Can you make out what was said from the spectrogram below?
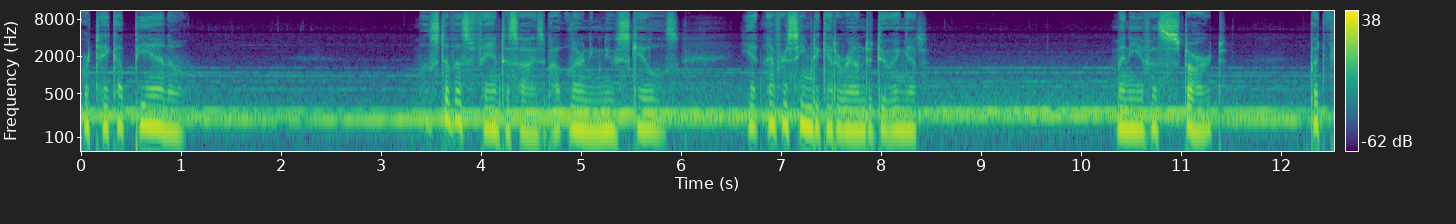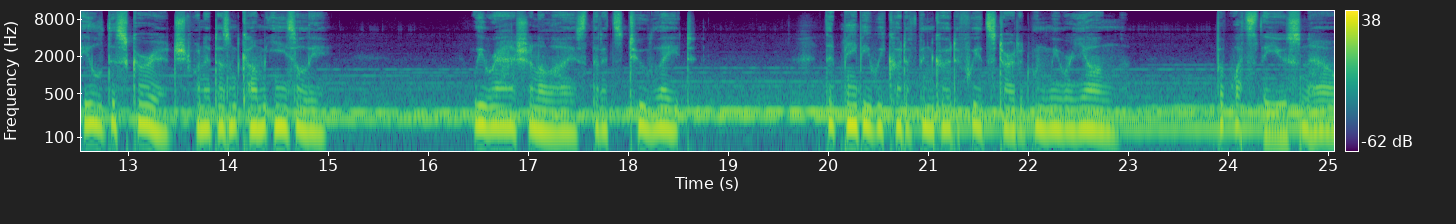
or take up piano? Most of us fantasize about learning new skills, yet never seem to get around to doing it. Many of us start, but feel discouraged when it doesn't come easily we rationalize that it's too late, that maybe we could have been good if we had started when we were young. But what's the use now?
